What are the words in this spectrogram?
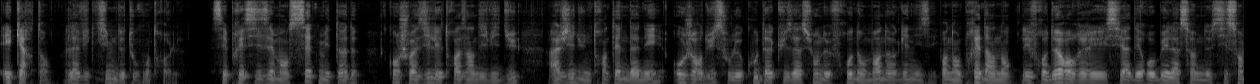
écartant la victime de tout contrôle. C'est précisément cette méthode qu'ont choisi les trois individus âgés d'une trentaine d'années, aujourd'hui sous le coup d'accusations de fraude en bande organisée. Pendant près d'un an, les fraudeurs auraient réussi à dérober la somme de 600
